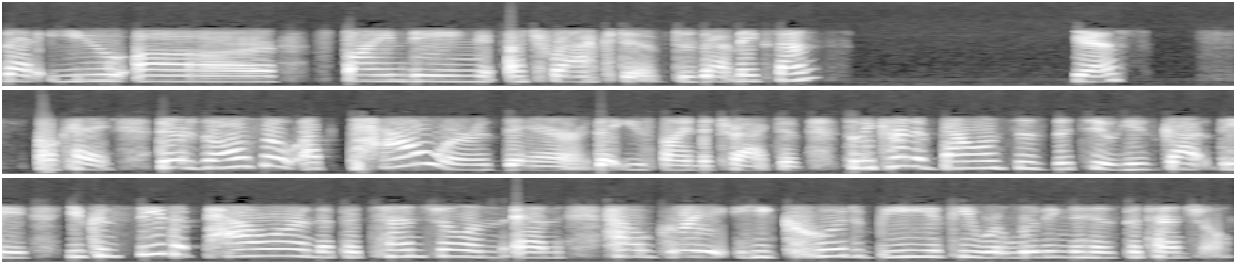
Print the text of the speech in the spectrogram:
that you are finding attractive. Does that make sense? Yes. Okay. There's also a power there that you find attractive. So he kind of balances the two. He's got the you can see the power and the potential and and how great he could be if he were living to his potential.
